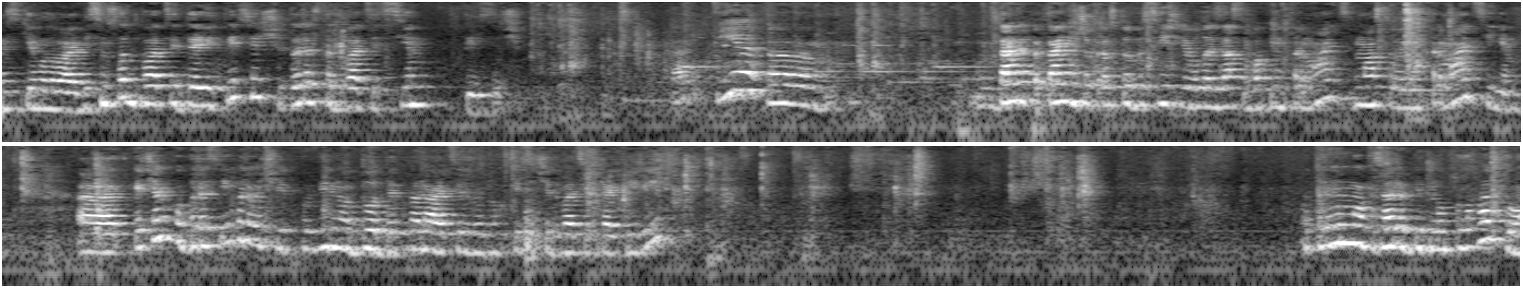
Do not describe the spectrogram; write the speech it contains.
міський голова, 829 тисяч 427 тисяч. І е, дане питання вже просто висвітлювали в засобах інформації, масової інформації. Е, Ткаченко Борис Ігорович відповідно до декларації за 2023 рік отримав заробітну плату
